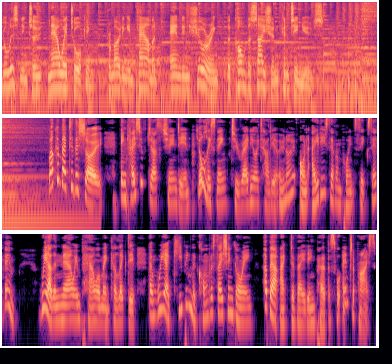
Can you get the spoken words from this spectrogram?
You're listening to Now We're Talking, promoting empowerment and ensuring the conversation continues. Welcome back to the show. In case you've just tuned in, you're listening to Radio Italia Uno on 87.6 FM. We are the Now Empowerment Collective, and we are keeping the conversation going about activating purposeful enterprise.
